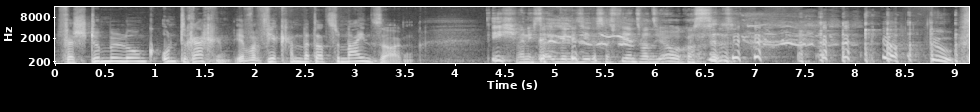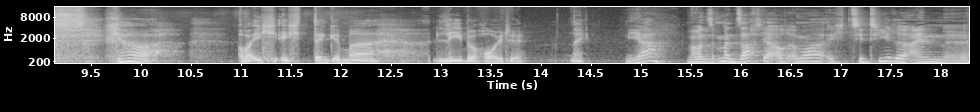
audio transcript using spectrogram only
Verstümmelung und Drachen. Ja, wer kann dazu Nein sagen? Ich, wenn ich sage, wenn ich sehe, dass das 24 Euro kostet. ja, du. Ja, aber ich, ich denke immer, lebe heute. Nein. Ja, man, man sagt ja auch immer, ich zitiere einen äh,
